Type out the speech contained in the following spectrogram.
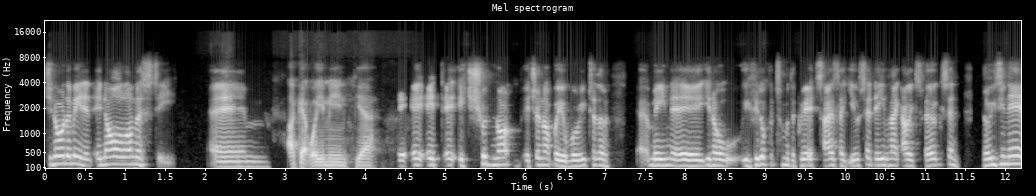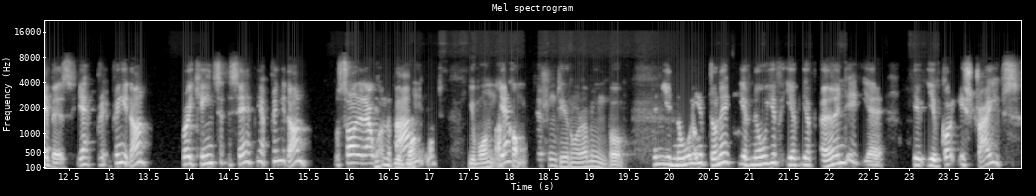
Do you know what I mean? In, in all honesty, um, I get what you mean. Yeah. it, it, it, it should not it should not be a worry to them. I mean, uh, you know, if you look at some of the great sides, like you said, even like Alex Ferguson, noisy neighbours, yeah, br- bring it on. Roy Keane said the same, yeah, bring it on. We'll sort it out on the bar. You want that Yeah. competition. Do you know what I mean? But Then you know you've done it. You know you've you've, you've earned it. You, you you've got your stripes.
